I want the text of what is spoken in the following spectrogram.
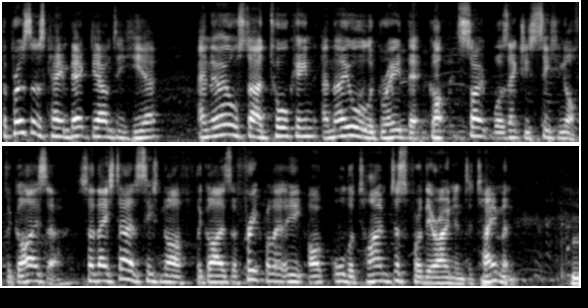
the prisoners came back down to here and they all started talking and they all agreed that soap was actually setting off the geyser. So they started setting off the geyser frequently uh, all the time just for their own entertainment. Hmm.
